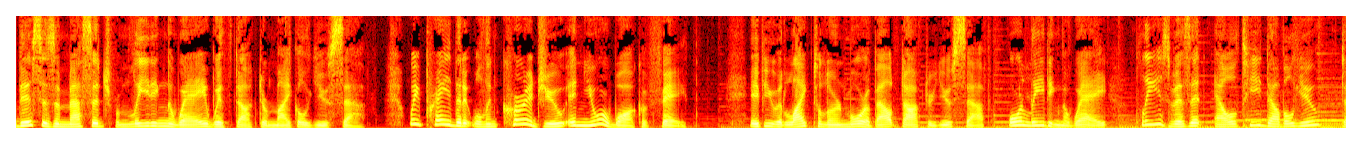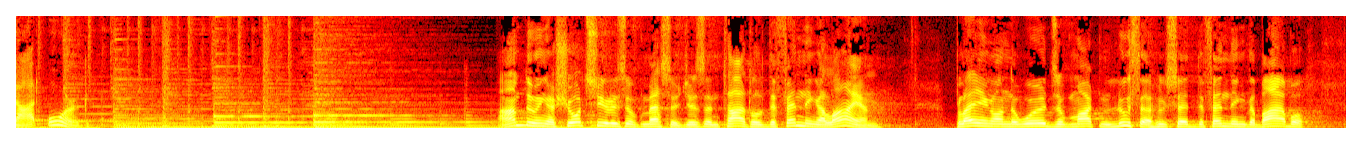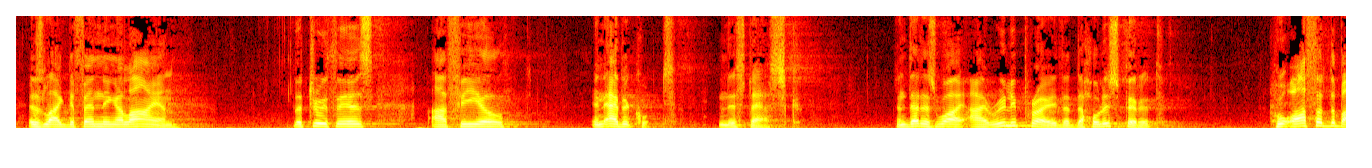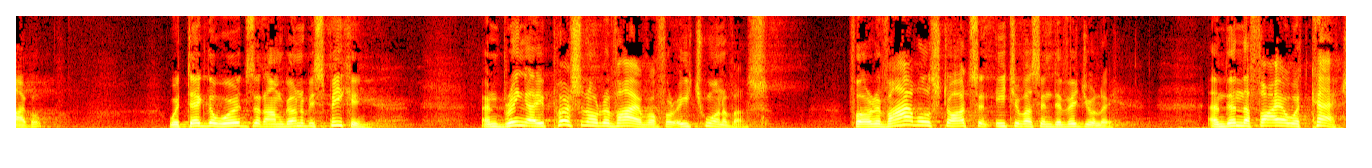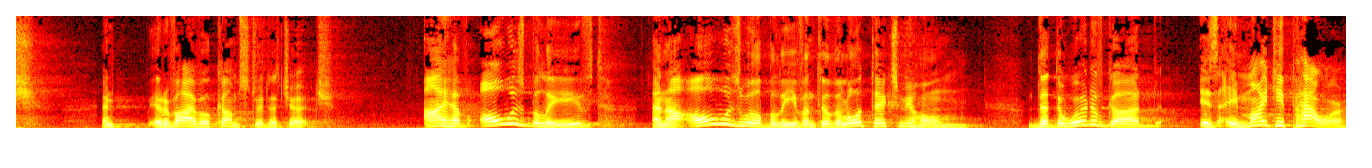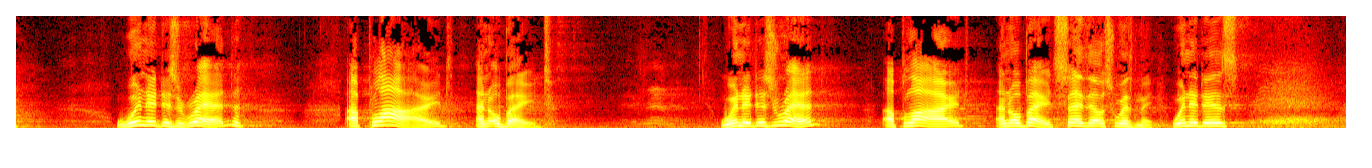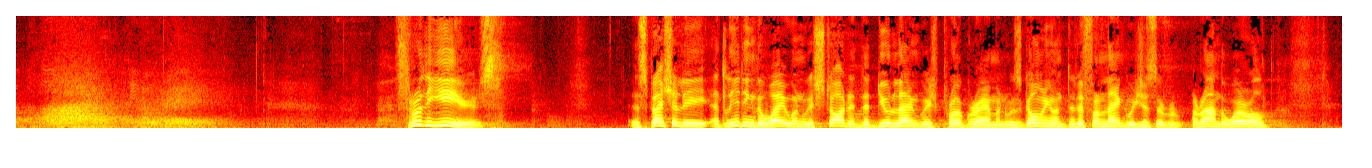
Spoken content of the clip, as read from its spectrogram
This is a message from Leading the Way with Dr. Michael Youssef. We pray that it will encourage you in your walk of faith. If you would like to learn more about Dr. Youssef or Leading the Way, please visit ltw.org. I'm doing a short series of messages entitled Defending a Lion, playing on the words of Martin Luther, who said, Defending the Bible is like defending a lion. The truth is, I feel inadequate in this task. And that is why I really pray that the Holy Spirit, who authored the Bible, would take the words that I'm going to be speaking and bring a personal revival for each one of us. For a revival starts in each of us individually. And then the fire would catch, and a revival comes to the church. I have always believed, and I always will believe until the Lord takes me home, that the Word of God is a mighty power when it is read, applied, and obeyed. When it is read, applied, and obeyed. Say those with me. When it is read, applied, and obeyed. through the years, especially at Leading the Way when we started the dual language program and was going on to different languages around the world,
